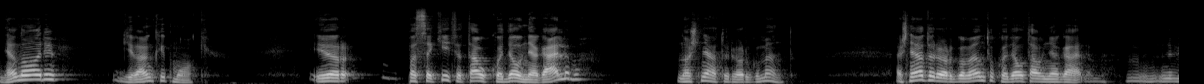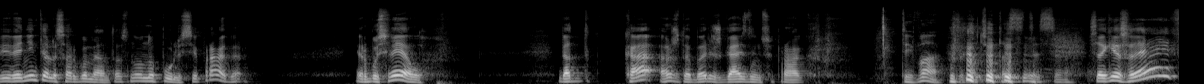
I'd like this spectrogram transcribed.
Nenori, gyvenk kaip moki. Ir pasakyti tau, kodėl negalima, nu aš neturiu argumentų. Aš neturiu argumentų, kodėl tau negalima. Vienintelis argumentas, nu, nupulsi į pragarą. Ir bus vėl. Bet ką aš dabar išgazdinsiu pragarą? Tai va, tai čia tas, tas yra. Sakys, eik,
